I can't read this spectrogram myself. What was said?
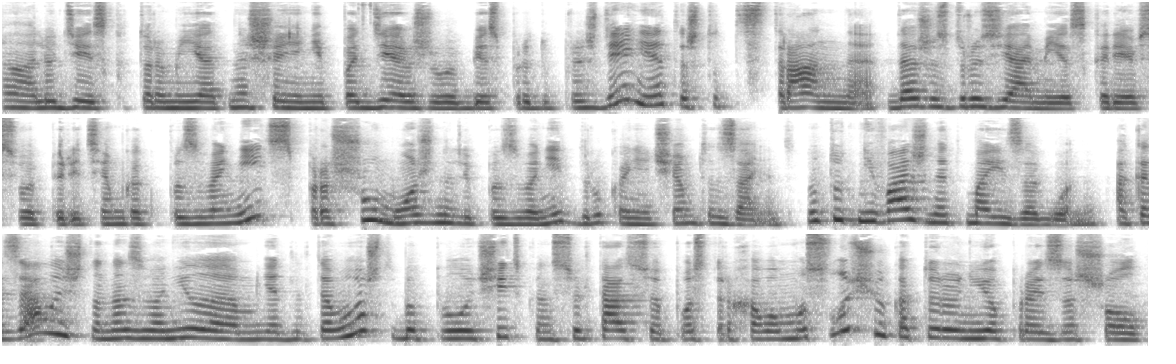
людей, с которыми я отношения не поддерживаю без предупреждения, это что-то странное. Даже с друзьями я, скорее всего, перед тем, как позвонить, спрошу, можно ли позвонить, вдруг они чем-то заняты. Ну, тут неважно, это мои загоны. Оказалось, что она звонила мне для того, чтобы получить консультацию по страховому случаю, который у нее произошел,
